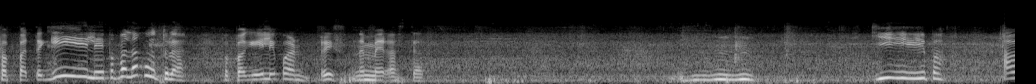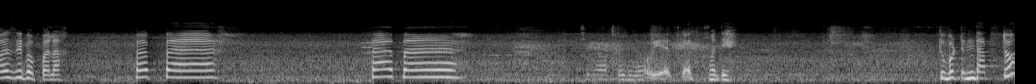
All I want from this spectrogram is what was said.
पप्पा तर गेले. पप्पा दाखव तुला. पप्पा गेले पण रेस नम्मे रस्त्यात. हम्म, हम्म. ये पा आवाज दे पप्पाला. पप्पा पापा चला आपण जाऊयात आतमध्ये तू बटन दाबतो?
